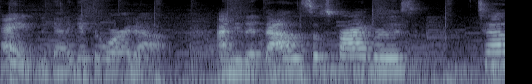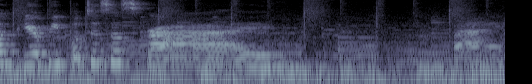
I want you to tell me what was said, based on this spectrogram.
Hey, we gotta get the word out. I need a thousand subscribers. Tell your people to subscribe. Bye.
